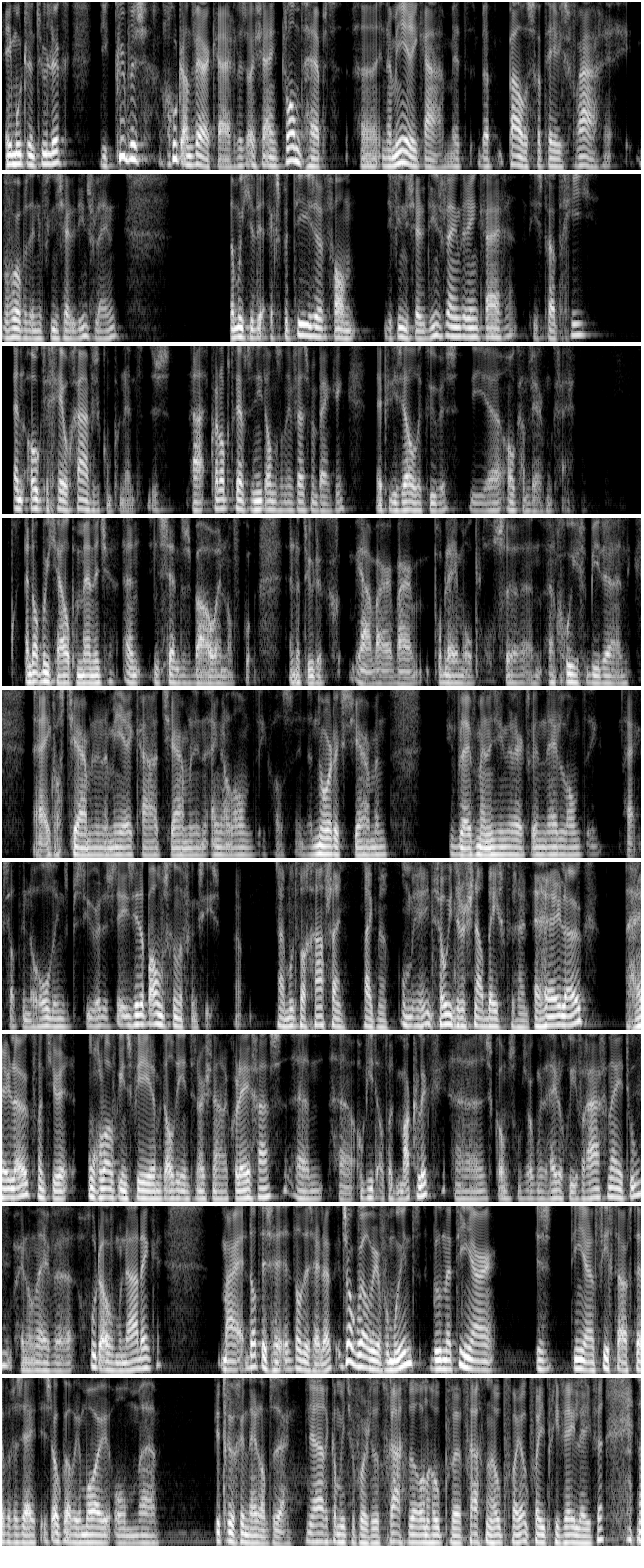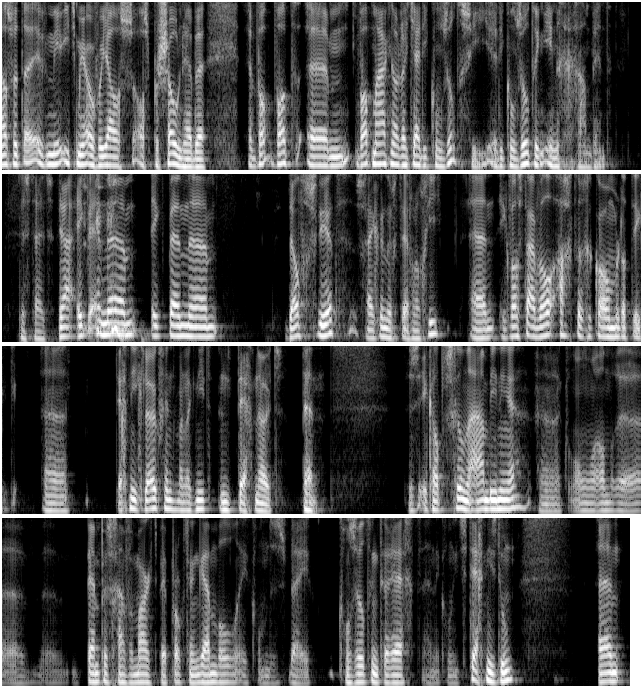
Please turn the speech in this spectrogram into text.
En je moet natuurlijk die kubus goed aan het werk krijgen. Dus als jij een klant hebt in Amerika met bepaalde strategische vragen, bijvoorbeeld in de financiële dienstverlening, dan moet je de expertise van die financiële dienstverlening erin krijgen, die strategie en ook de geografische component. Dus nou, wat dat betreft is het niet anders dan investment banking. Dan heb je diezelfde kubus die je ook aan het werk moet krijgen. En dat moet je helpen managen en incentives bouwen. En, of, en natuurlijk ja, waar, waar problemen oplossen en, en groeigebieden. En, nou, ik was chairman in Amerika, chairman in Engeland. Ik was in de Nordics chairman. Ik bleef managing director in Nederland. Ik, nou, ik zat in de holdingsbestuur. Dus je zit op allemaal verschillende functies. Ja. Nou, het moet wel gaaf zijn, lijkt me, om zo internationaal bezig te zijn. Heel leuk heel leuk, want je ongelooflijk inspireren met al die internationale collega's. En uh, ook niet altijd makkelijk. Uh, ze komen soms ook met hele goede vragen naar je toe, waar je dan even goed over moet nadenken. Maar dat is, dat is heel leuk. Het is ook wel weer vermoeiend. Ik bedoel, na tien jaar is tien jaar in het vliegtuig te hebben gezeten, is het ook wel weer mooi om weer terug in Nederland te zijn. Ja, dat kan me iets voor voorstellen. Dat vraagt wel een hoop, uh, vraagt een hoop van je, ook van je privéleven. En als we het even meer, iets meer over jou als, als persoon hebben. Eh, wat, wat, um, wat maakt nou dat jij die consultancy, die consulting ingegaan bent destijds? Ja, ik ben, um, ik ben um, Delft gestudeerd, scheikundige technologie. En ik was daar wel achter gekomen dat ik uh, techniek leuk vind, maar dat ik niet een techneut ben. Dus ik had verschillende aanbiedingen. Uh, ik kon onder andere uh, Pampers gaan vermarkten bij Procter Gamble. Ik kon dus bij consulting terecht en ik kon iets technisch doen. En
